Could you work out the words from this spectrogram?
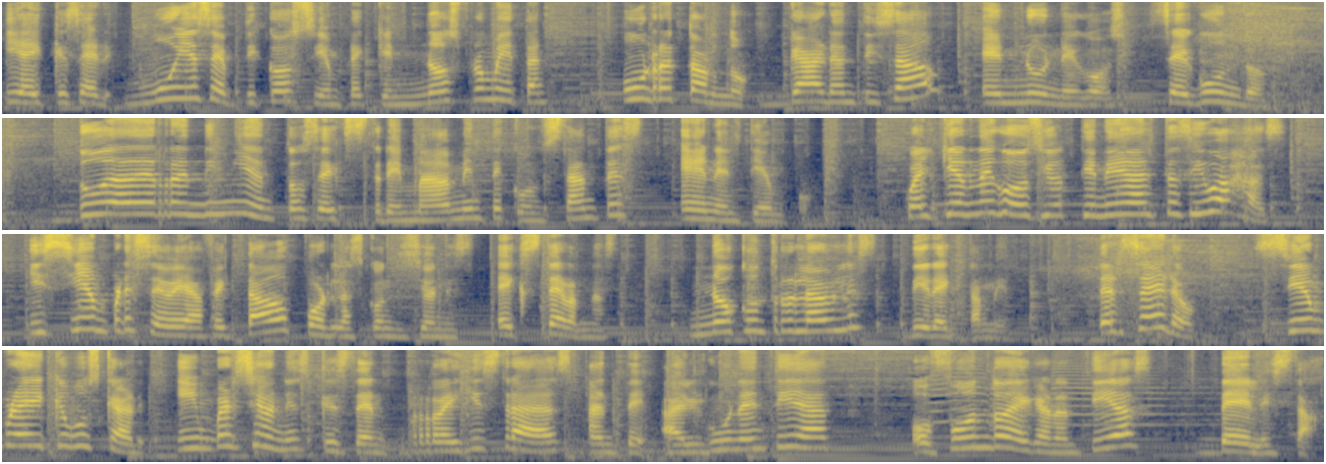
y hay que ser muy escépticos siempre que nos prometan un retorno garantizado en un negocio. Segundo, duda de rendimientos extremadamente constantes en el tiempo. Cualquier negocio tiene altas y bajas y siempre se ve afectado por las condiciones externas, no controlables directamente. Tercero, siempre hay que buscar inversiones que estén registradas ante alguna entidad o fondo de garantías del Estado.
